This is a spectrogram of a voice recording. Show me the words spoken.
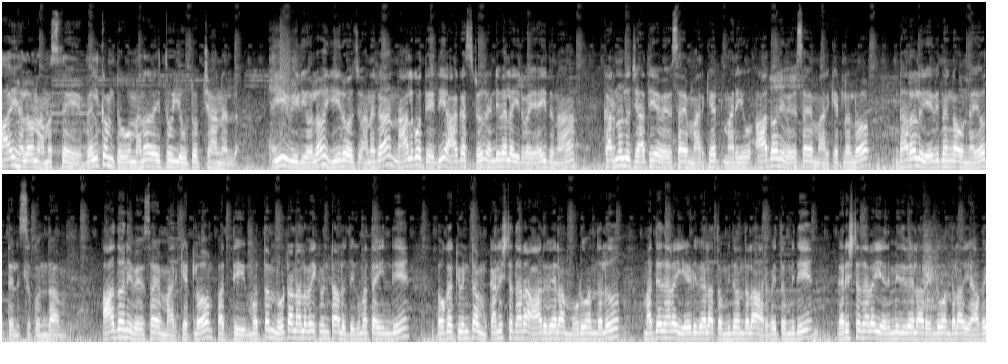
హాయ్ హలో నమస్తే. వెల్కమ్ టు మన రైతు యూట్యూబ్ ఛానల్. ఈ వీడియోలో ఈరోజు అనగా నాలుగో తేదీ ఆగస్టు రెండు వేల ఇరవై ఐదున కర్నూలు జాతీయ వ్యవసాయ మార్కెట్ మరియు ఆదోని వ్యవసాయ మార్కెట్లలో ధరలు ఏ విధంగా ఉన్నాయో తెలుసుకుందాం. ఆదోని వ్యవసాయ మార్కెట్లో పత్తి మొత్తం నూట నలభై క్వింటాలు దిగుమతి అయింది. ఒక క్వింటం కనిష్ట ధర ఆరు వేల మూడు వందలు మధ్య ధర ఏడు వేల తొమ్మిది వందల అరవై తొమ్మిది గరిష్ట ధర ఎనిమిది వేల రెండు వందల యాభై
